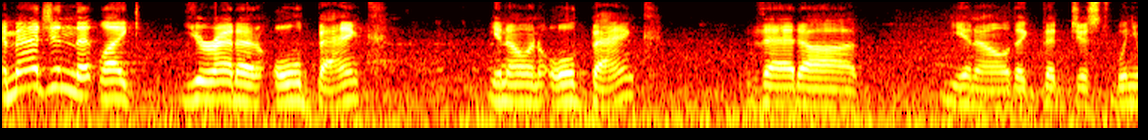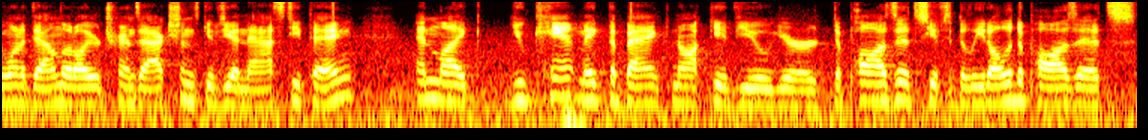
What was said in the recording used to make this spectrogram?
imagine that like you're at an old bank you know an old bank that uh you know that, that just when you want to download all your transactions gives you a nasty thing and like you can't make the bank not give you your deposits you have to delete all the deposits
